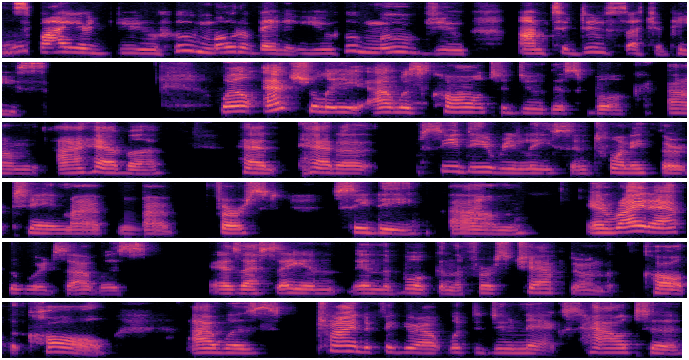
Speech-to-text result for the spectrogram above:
inspired you? Who motivated you? Who moved you um, to do such a piece? Well, actually, I was called to do this book. Um, I have a had had a CD release in 2013, my my first CD, um, and right afterwards, I was as I say in, in the book in the first chapter on the called the call, I was trying to figure out what to do next, how to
